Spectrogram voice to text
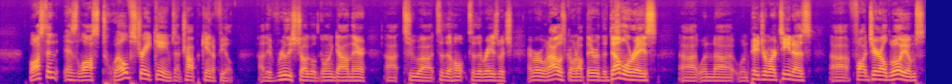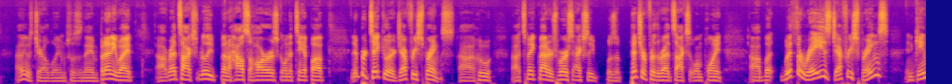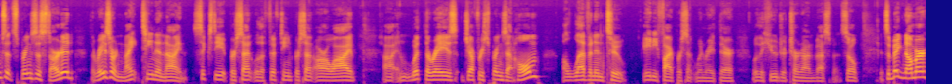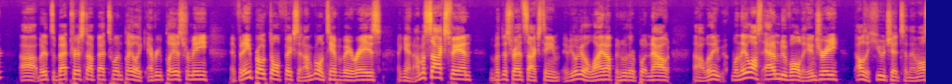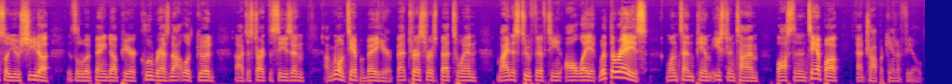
Boston has lost 12 straight games at Tropicana Field. Uh, they've really struggled going down there uh, to uh, to the home, to the Rays, which I remember when I was growing up, they were the Devil Rays. Uh, when uh, when Pedro Martinez uh, fought Gerald Williams, I think it was Gerald Williams was his name. But anyway, Red Sox really been a house of horrors going to Tampa, and in particular Jeffrey Springs, who to make matters worse actually was a pitcher for the Red Sox at one point. but with the Rays, Jeffrey Springs in games that Springs has started, the Rays are 19 and 9, 68% with a 15% ROI. Uh, and with the Rays, Jeffrey Springs at home, 11 and 2, 85% win rate there with a huge return on investment. So it's a big number, uh, but it's a bet not bet to win play. Like every play is for me. If it ain't broke, don't fix it. I'm going Tampa Bay Rays. Again, I'm a Sox fan, but this Red Sox team, if you look at the lineup and who they're putting out, uh, when they when they lost Adam Duvall to injury, that was a huge hit to them. Also, Yoshida is a little bit banged up here. Kluber has not looked good uh, to start the season. I'm going Tampa Bay here. Bet Tris versus Bet to win minus 215. I'll lay it with the Rays, 1:10 p.m. Eastern Time, Boston and Tampa at Tropicana Field.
